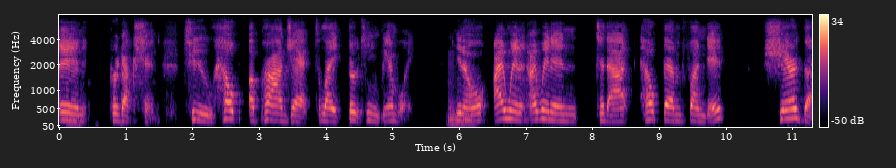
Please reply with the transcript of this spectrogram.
in mm-hmm. production to help a project like 13 fanboy. Mm-hmm. You know, I went I went in to that, helped them fund it, shared the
